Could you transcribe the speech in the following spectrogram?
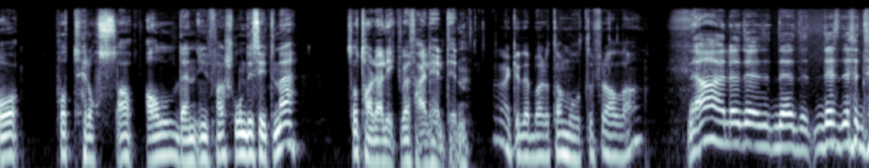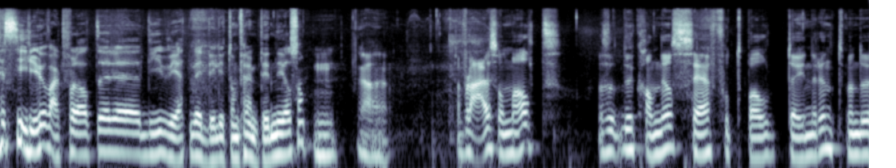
Og på tross av all den informasjonen de sitter med, så tar de allikevel feil hele tiden. Er ikke det bare å ta motet fra alle? Ja, eller det, det, det, det, det sier jo i hvert fall at de vet veldig litt om fremtiden, de også. Mm. Ja, ja. For det er jo sånn med alt. Altså, du kan jo se fotball døgnet rundt, men du,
